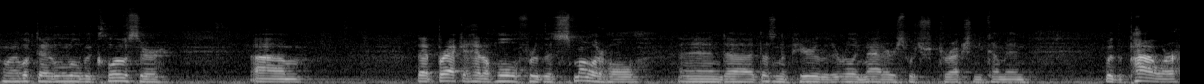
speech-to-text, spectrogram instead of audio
when I looked at it a little bit closer. Um, that bracket had a hole for the smaller hole and uh, it doesn't appear that it really matters which direction you come in with the power.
